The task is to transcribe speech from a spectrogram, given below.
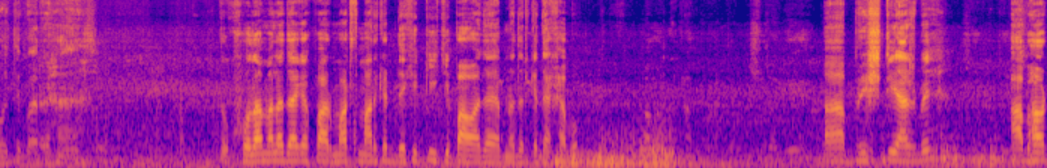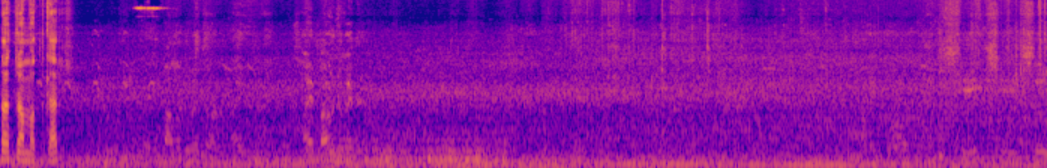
হইতে পারে হ্যাঁ। তো খোলামেলা জায়গায় ফার্মার্স মার্কেট দেখি কি কি পাওয়া যায় আপনাদেরকে দেখাবো। বৃষ্টি আসবে। আবহাওয়াটা চমৎকার বামে ঢুকাইতে পারবেন ভাই সেই সেই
